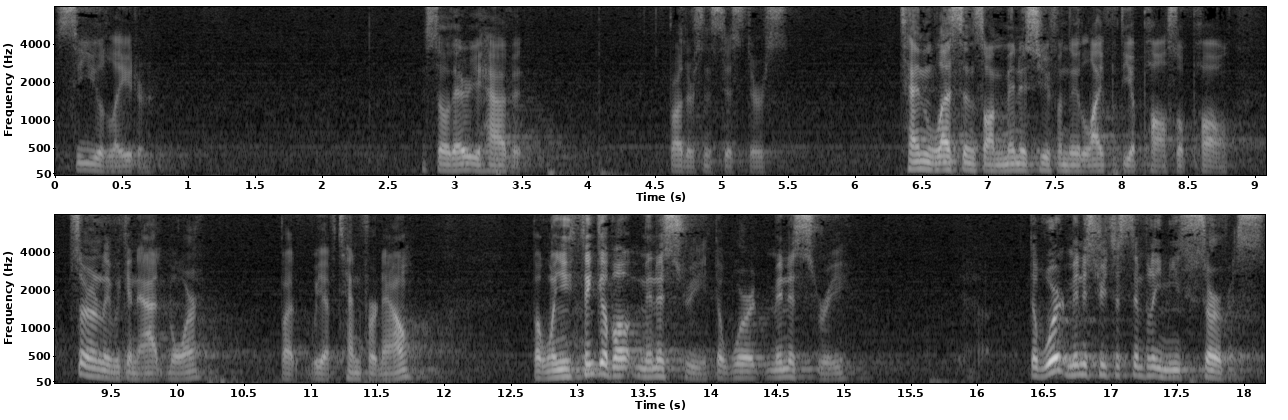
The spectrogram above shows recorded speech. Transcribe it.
See you later. So there you have it, brothers and sisters. 10 lessons on ministry from the life of the Apostle Paul. Certainly we can add more, but we have 10 for now. But when you think about ministry, the word ministry, the word ministry just simply means service.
